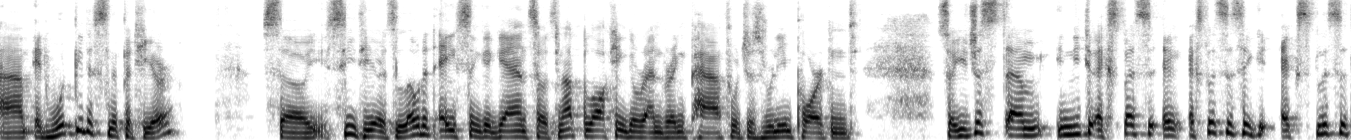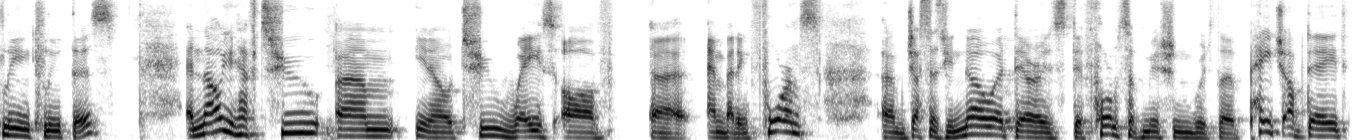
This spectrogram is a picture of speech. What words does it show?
Um, it would be the snippet here. So you see it here, it's loaded async again, so it's not blocking the rendering path, which is really important. So you just um, you need to explicitly, explicitly include this. And now you have two, um, you know, two ways of uh, embedding forms. Um, just as you know it, there is the form submission with the page update,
